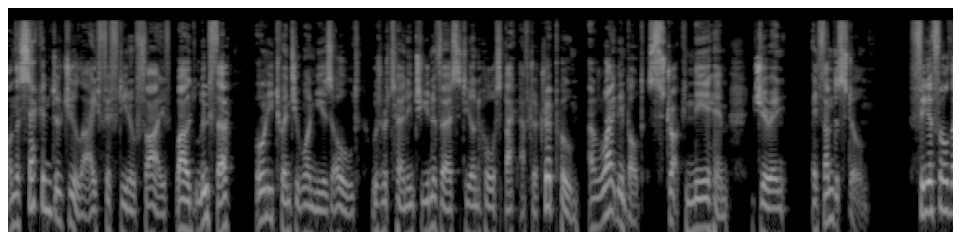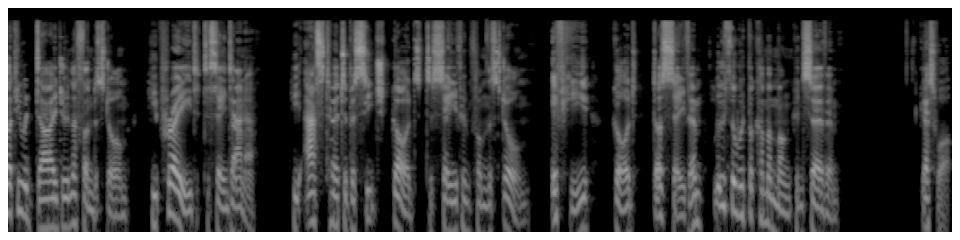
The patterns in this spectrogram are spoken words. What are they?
On the 2nd of July 1505, while Luther only 21 years old, was returning to university on horseback after a trip home, a lightning bolt struck near him during a thunderstorm. Fearful that he would die during the thunderstorm, he prayed to Saint Anna. He asked her to beseech God to save him from the storm. If he, God, does save him, Luther would become a monk and serve him. Guess what?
